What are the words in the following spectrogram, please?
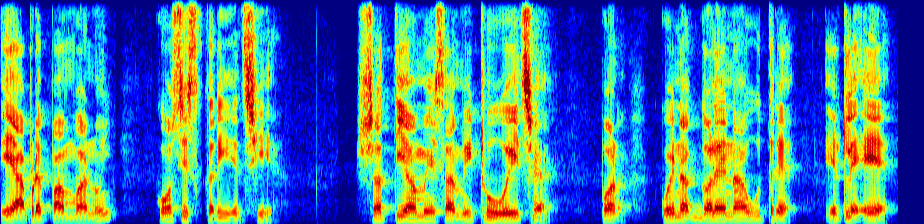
એ આપણે પામવાની કોશિશ કરીએ છીએ. સત્ય હંમેશા મીઠું હોય છે, પણ કોઈના ગળે ના ઉતરે એટલે એ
